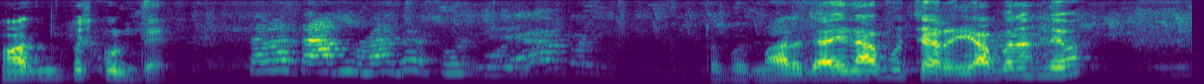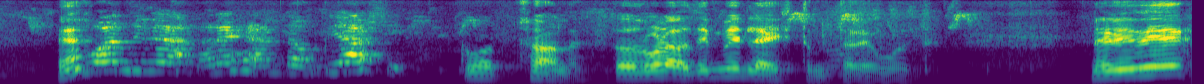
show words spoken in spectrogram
હા પછી કોણ કહે? તો પછી મારે જઈને આપું ચાલે એ આ બના લેવા? હે? તો ચાલે. તો રોડા સુધી મેં આવીશ તમ તારે હું ને વિવેક?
